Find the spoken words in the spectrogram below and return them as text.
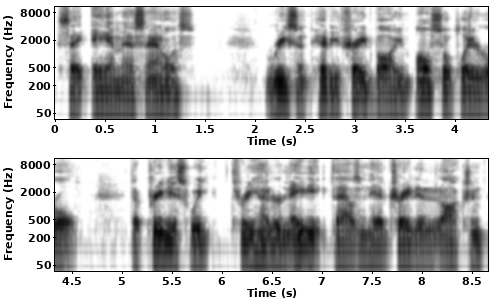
say AMS analysts. Recent heavy trade volume also played a role. The previous week, 388,000 head traded at auction,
